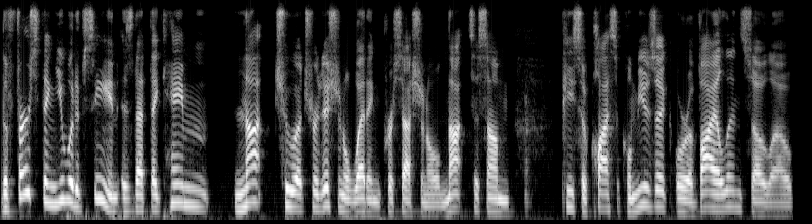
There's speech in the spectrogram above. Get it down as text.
the first thing you would have seen is that they came not to a traditional wedding processional, not to some piece of classical music or a violin solo.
